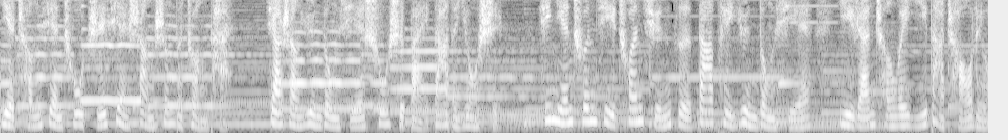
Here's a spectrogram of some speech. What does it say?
也呈现出直线上升的状态，加上运动鞋舒适百搭的优势，今年春季穿裙子搭配运动鞋已然成为一大潮流。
